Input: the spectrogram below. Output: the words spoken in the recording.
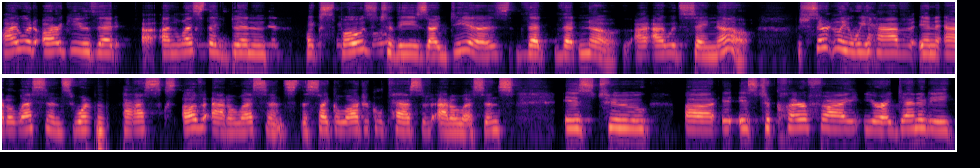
I would argue that uh, unless they've been exposed to these ideas that that no I, I would say no. Certainly we have in adolescence one of the tasks of adolescence the psychological tasks of adolescence is to uh, is to clarify your identity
